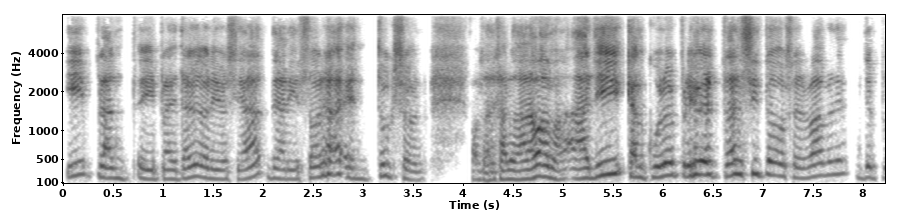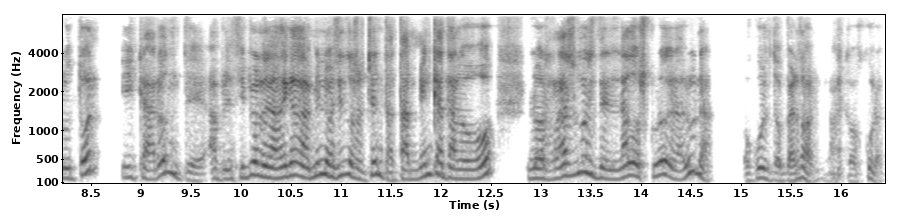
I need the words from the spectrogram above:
y, Planetario de la Universidad de Arizona en Tucson. Vamos a dejarlo de Alabama. Allí calculó el primer tránsito observable de Plutón y Caronte a principios de la década de 1980. También catalogó los rasgos del lado oscuro de la Luna oculto, perdón, más que oscuro,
